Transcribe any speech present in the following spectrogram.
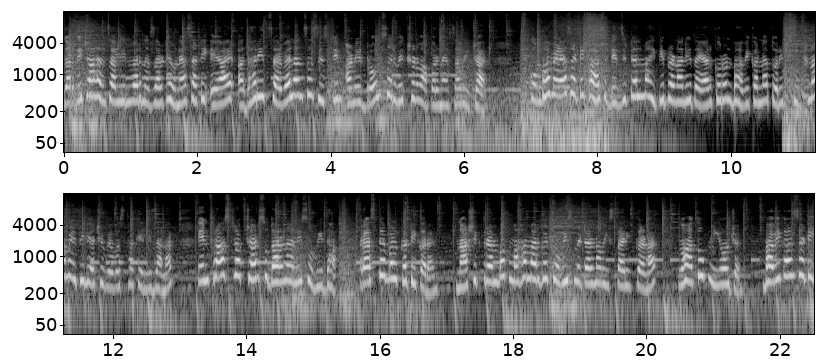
गर्दीच्या हालचालींवर नजर ठेवण्यासाठी ए आय आधारित सर्वेलन्स सिस्टीम आणि ड्रोन सर्वेक्षण वापरण्याचा विचार. कुंभमेळ्यासाठी खास डिजिटल माहिती प्रणाली तयार करून भाविकांना त्वरित सूचना मिळतील याची व्यवस्था केली जाणार. इन्फ्रास्ट्रक्चर सुधारणा आणि सुविधा रस्ते बळकटीकरण नाशिक त्र्यंबक महामार्ग चोवीस मीटरनं विस्तारित करणार वाहतूक नियोजन भाविकांसाठी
